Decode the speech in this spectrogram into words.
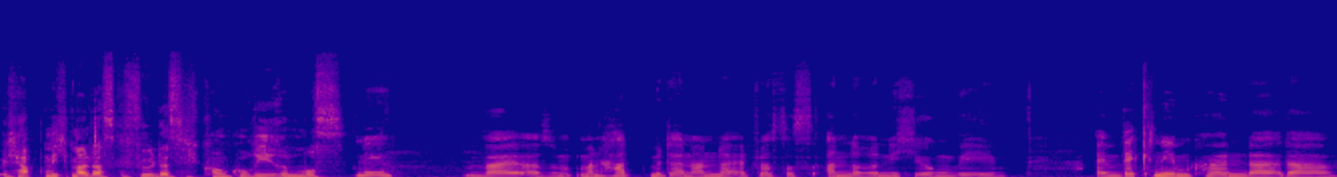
ich habe nicht mal das Gefühl, dass ich konkurrieren muss. Nee. Weil, also man hat miteinander etwas, das andere nicht irgendwie einem wegnehmen können. Da, da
